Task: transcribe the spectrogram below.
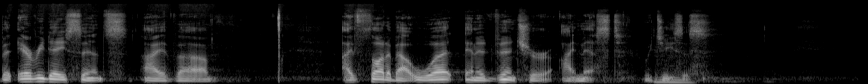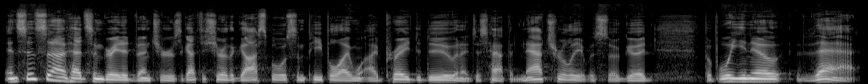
but every day since, I've, uh, I've thought about what an adventure I missed with mm-hmm. Jesus. And since then, I've had some great adventures. I got to share the gospel with some people I, I prayed to do, and it just happened naturally. It was so good. But boy, you know, that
